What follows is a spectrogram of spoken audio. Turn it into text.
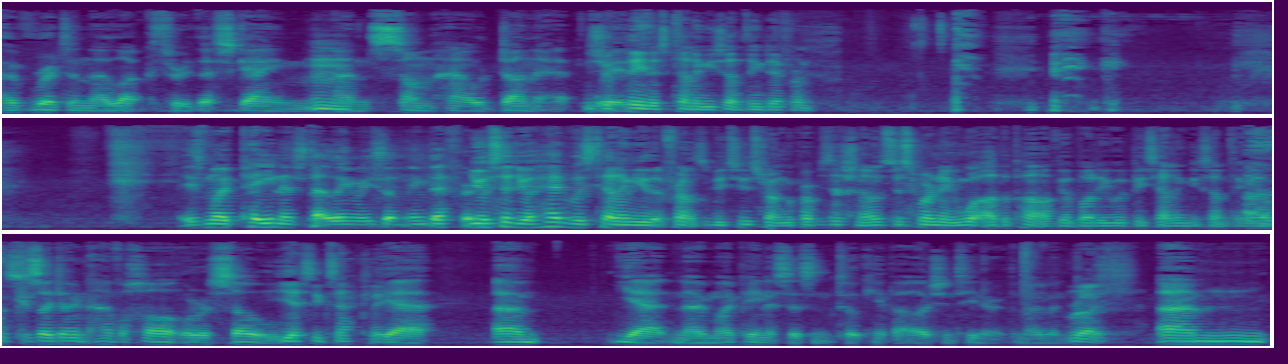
have ridden their luck through this game Mm. and somehow done it. Is your penis telling you something different? Is my penis telling me something different? You said your head was telling you that France would be too strong a proposition. I was just wondering what other part of your body would be telling you something else. because I don't have a heart or a soul. Yes, exactly. Yeah. Um, yeah, no, my penis isn't talking about Argentina at the moment. Right. Um,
